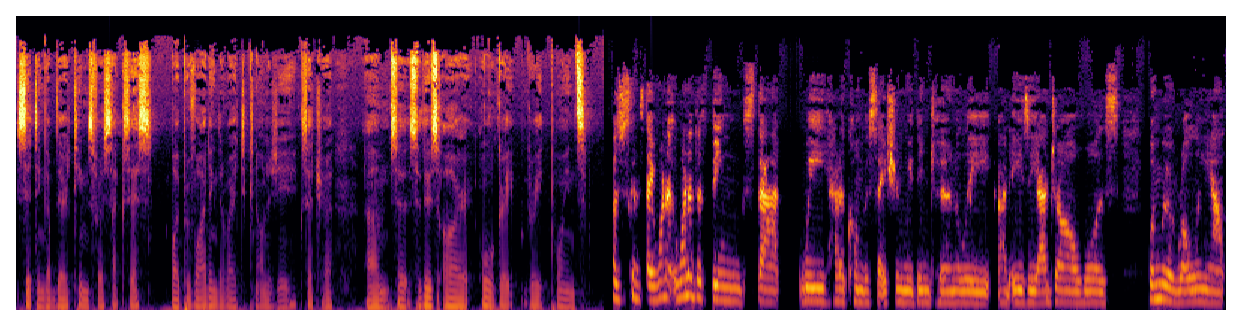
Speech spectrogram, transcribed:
setting up their teams for success by providing the right technology, etc. Um, so so those are all great great points. I was just going to say one of, one of the things that we had a conversation with internally at Easy Agile was when we were rolling out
